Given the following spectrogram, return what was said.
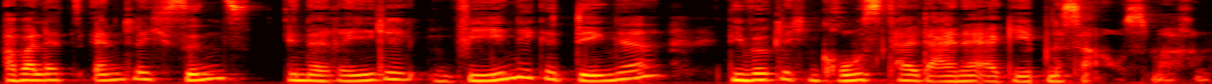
aber letztendlich sind es in der Regel wenige Dinge, die wirklich einen Großteil deiner Ergebnisse ausmachen.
